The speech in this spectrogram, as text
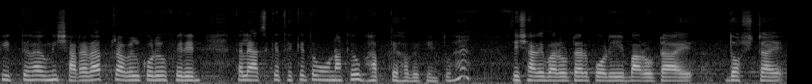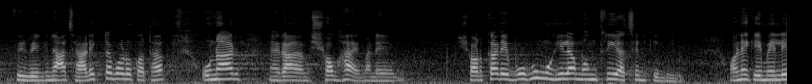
ফিরতে হয়। উনি সারা রাত ট্রাভেল করেও ফেরেন। তাহলে আজকে থেকে তো ওনাকেও ভাবতে হবে কিন্তু হ্যাঁ? যে সাড়ে বারোটার পরে বারোটায় দশটায় ফিরবেন কিনা। আচ্ছা আরেকটা বড় কথা ওনার সভায় মানে সরকারে বহু মহিলা মন্ত্রী আছেন কিন্তু। অনেক এমএলএ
